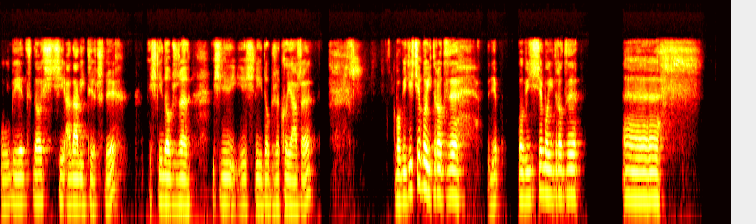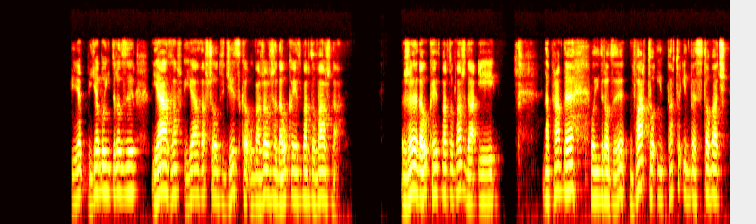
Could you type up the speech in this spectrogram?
umiejętności analitycznych, jeśli dobrze, jeśli, jeśli dobrze kojarzę. Bo widzicie, moi drodzy, nie, bo widzicie, moi drodzy, e, ja, ja, moi drodzy, ja, ja zawsze od dziecka uważam, że nauka jest bardzo ważna. Że nauka jest bardzo ważna i Naprawdę, moi drodzy, warto, warto inwestować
